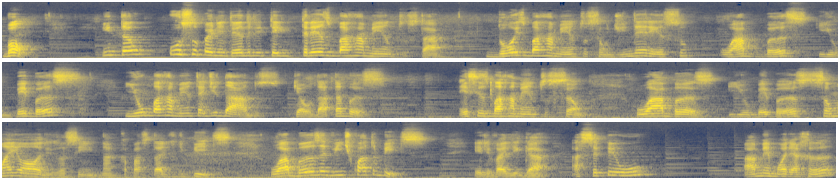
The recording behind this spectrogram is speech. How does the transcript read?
Bom, então o Super Nintendo ele tem três barramentos, tá? Dois barramentos são de endereço, o A-Bus e o B-Bus, e um barramento é de dados, que é o Databus. Esses barramentos são o A-Bus e o B-Bus são maiores, assim, na capacidade de bits. O A-Bus é 24 bits. Ele vai ligar a CPU, a memória RAM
